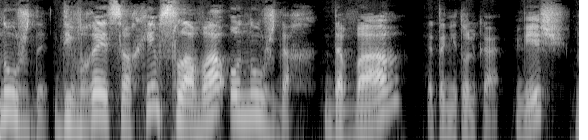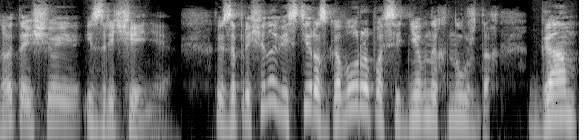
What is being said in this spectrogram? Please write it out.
нужды. Диврей црахим – слова о нуждах. Давар это не только вещь, но это еще и изречение. То есть запрещено вести разговоры о повседневных нуждах. Гам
